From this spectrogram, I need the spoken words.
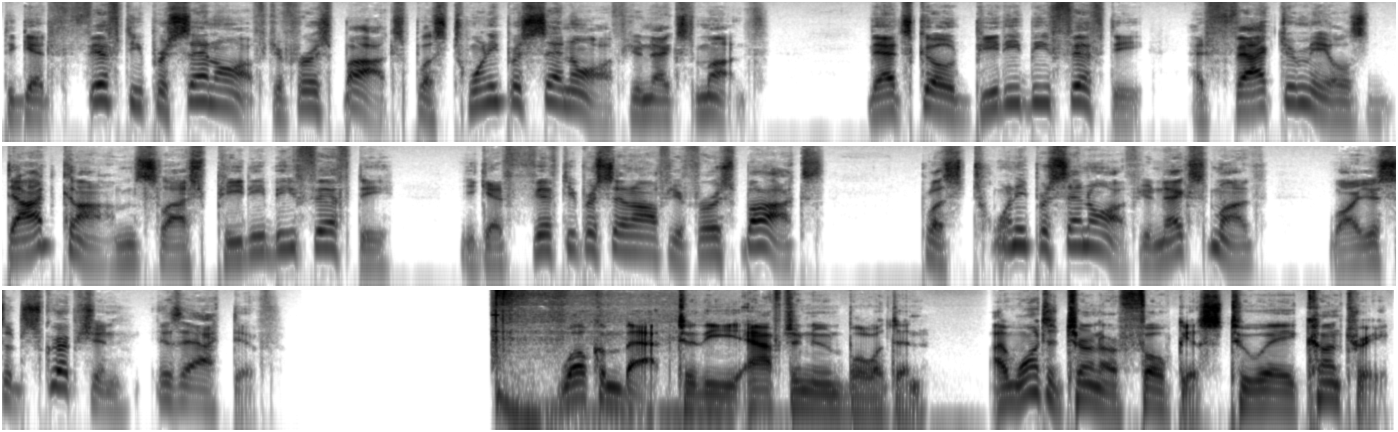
to get 50% off your first box plus 20% off your next month. That's code PDB50 at factormeals.com slash PDB50. You get 50% off your first box plus 20% off your next month while your subscription is active. Welcome back to the Afternoon Bulletin. I want to turn our focus to a country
